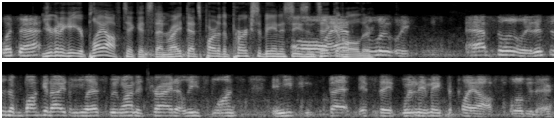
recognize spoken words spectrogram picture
What's that? You're going to get your playoff tickets then, right? That's part of the perks of being a season oh, ticket holder. absolutely. Absolutely. This is a bucket item list. We want to try it at least once, and you can bet if they when they make the playoffs, we'll be there.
